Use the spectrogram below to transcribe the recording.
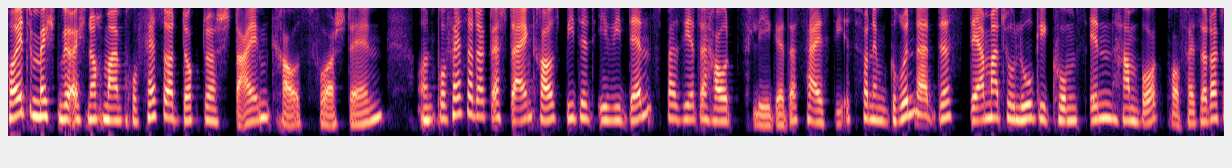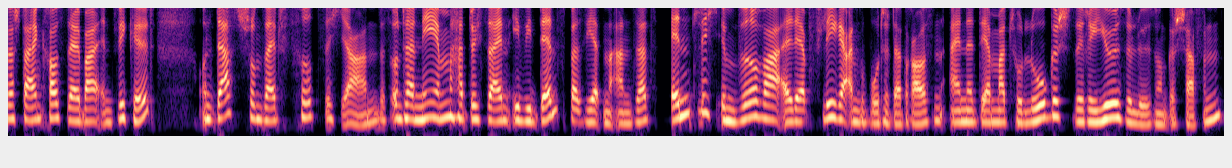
Heute möchten wir euch nochmal Professor Dr. Steinkraus vorstellen. Und Professor Dr. Steinkraus bietet evidenzbasierte Hautpflege. Das heißt, die ist von dem Gründer des Dermatologikums in Hamburg, Professor Dr. Steinkraus, selber entwickelt. Und das schon seit 40 Jahren. Das Unternehmen hat durch seinen evidenzbasierten Ansatz endlich im Wirrwarr all der Pflegeangebote da draußen eine dermatologisch seriöse Lösung geschaffen.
